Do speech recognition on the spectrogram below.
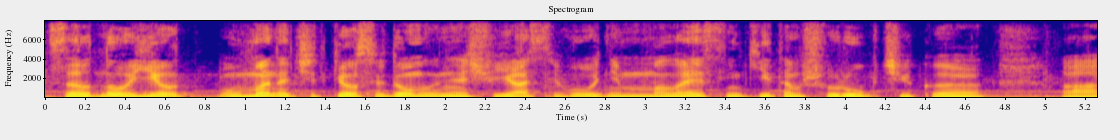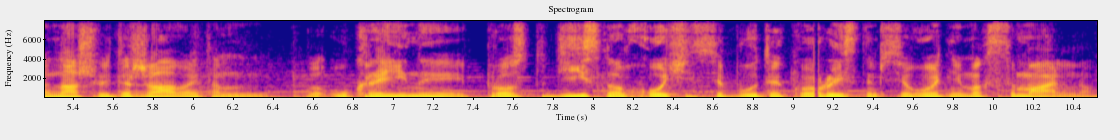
все одно є у мене чітке усвідомлення, що я сьогодні малесенький там шурупчик е, нашої держави, там України. Просто дійсно хочеться бути корисним сьогодні максимально.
